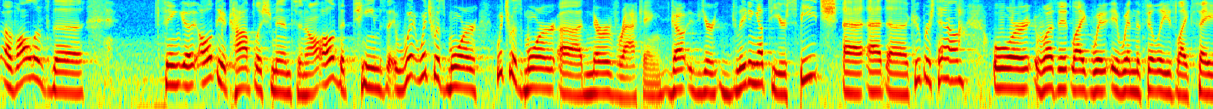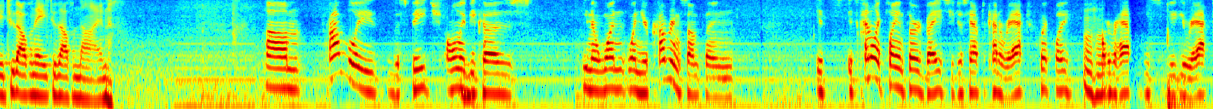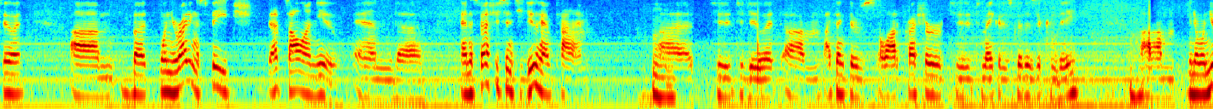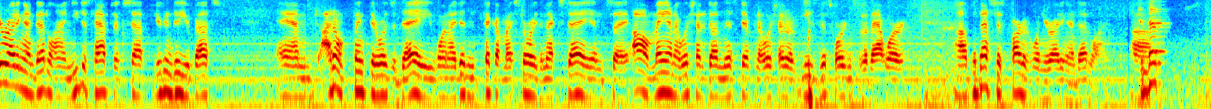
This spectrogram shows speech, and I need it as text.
of all of the thing, uh, all the accomplishments and all, all of the teams, that, whi- which was more, which was more uh, nerve wracking? Go, you're leading up to your speech at, at uh, Cooperstown, or was it like when, when the Phillies, like say 2008, 2009? Um, probably the speech, only because, you know, when when you're covering something, it's it's kind of like playing third base. You just have to kind of react quickly. Mhm. Whatever happens, you, you react to it. Um, but when you're writing a speech, that's all on you, and uh, and especially since you do have time uh, to to do it, um, I think there's a lot of pressure to to make it as good as it can be. Um, you know, when you're writing on deadline, you just have to accept you're going to do your best. And I don't think there was a day when I didn't pick up my story the next day and say, "Oh man, I wish I'd have done this different. I wish I'd have used this word instead of that word." Uh, but that's just part of it when you're writing on deadline. Uh, And that's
